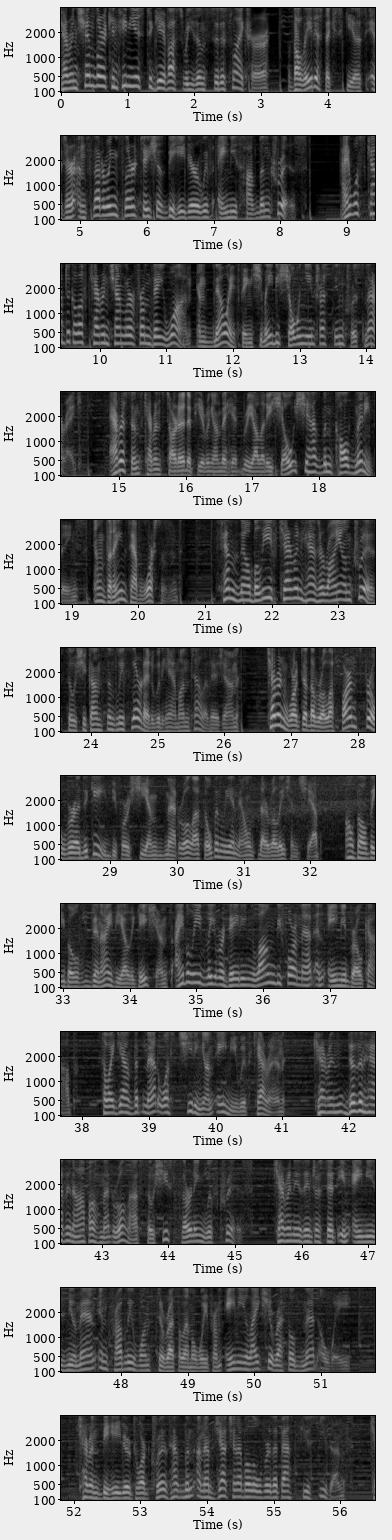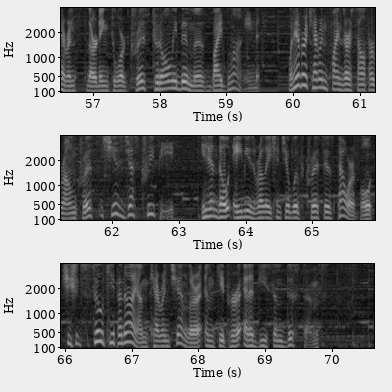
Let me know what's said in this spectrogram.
Caryn Chandler continues to give us reasons to dislike her. The latest excuse is her unflattering flirtatious behavior with Amy's husband Chris. I was skeptical of Caryn Chandler from day one, and now I think she may be showing interest in Chris Marek. Ever since Caryn started appearing on the hit reality show, she has been called many things, and the names have worsened. Fans now believe Caryn has her eye on Chris, so she constantly flirted with him on television. Caryn worked at the Roloff Farms for over a decade before she and Matt Roloff openly announced their relationship. Although they both denied the allegations, I believe they were dating long before Matt and Amy broke up. So I guess that Matt was cheating on Amy with Caryn. Caryn doesn't have enough of Matt Roloff, so she's flirting with Chris. Caryn is interested in Amy's new man and probably wants to wrestle him away from Amy like she wrestled Matt away. Caryn's behavior toward Chris has been unobjectionable over the past few seasons. Caryn's flirting toward Chris could only be missed by blind. Whenever Caryn finds herself around Chris, she is just creepy. Even though Amy's relationship with Chris is powerful, she should still keep an eye on Caryn Chandler and keep her at a decent distance.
